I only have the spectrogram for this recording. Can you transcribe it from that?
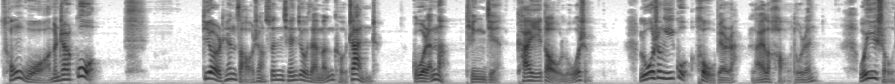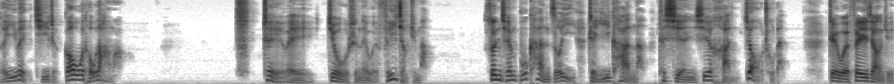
从我们这儿过。第二天早上，孙乾就在门口站着，果然呢，听见开道锣声。锣声一过，后边啊来了好多人，为首的一位骑着高头大马。这位就是那位飞将军吗？孙乾不看则已，这一看呢，他险些喊叫出来。这位飞将军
